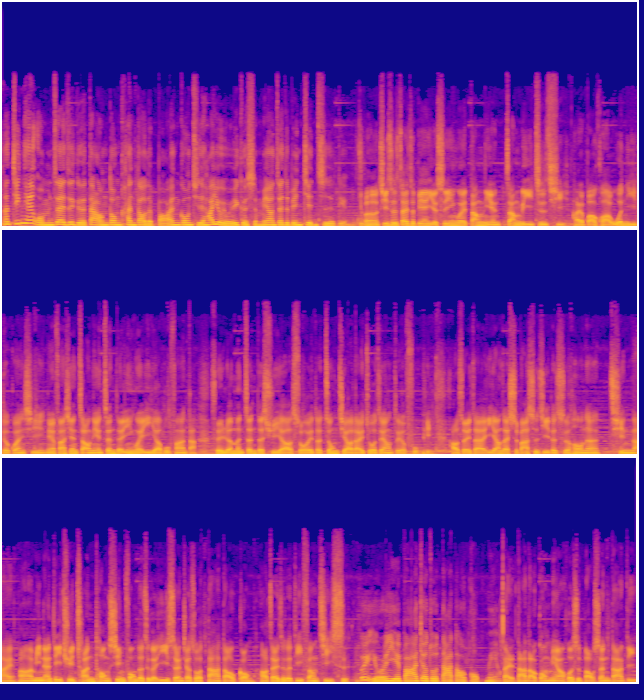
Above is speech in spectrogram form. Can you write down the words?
那今天我们在这个大龙洞看到的保安宫，其实它又有一个什么样在这边建制的典故？呃，其实在这边也是因为当年瘴疠之气，还有包括瘟疫的关系，你会发现早年真的因为医药不发达，所以人们真的需要所谓的宗教来做这样子的扶贫，好，所以在一样在十八世纪的时候呢，请来啊闽南地区传统信奉的这个医神叫做大道公，好，在这个地方祭祀，所以有人也把它叫做大道公庙，在大道公庙或是保生大帝。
